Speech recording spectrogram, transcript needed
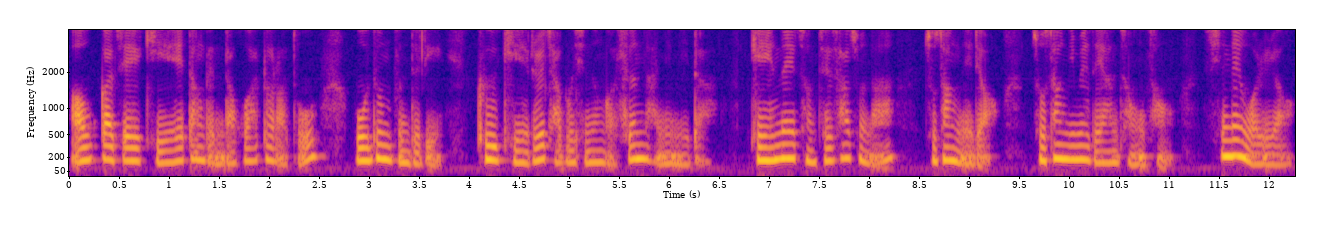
9가지의 기회에 해당된다고 하더라도 모든 분들이 그 기회를 잡으시는 것은 아닙니다. 개인의 전체 사주나 조상 내력, 조상님에 대한 정성, 신의 원력,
